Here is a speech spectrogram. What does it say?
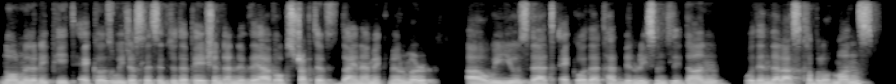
normally repeat echoes. We just listen to the patient. And if they have obstructive dynamic murmur, uh, we use that echo that had been recently done within the last couple of months.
